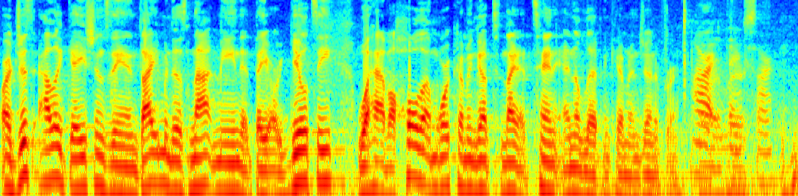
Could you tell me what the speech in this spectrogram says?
are just allegations. The indictment does not mean that they are guilty. We'll have a whole lot more coming up tonight at 10 and 11, Kevin and Jennifer. All right, thanks, sir. Mm-hmm.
